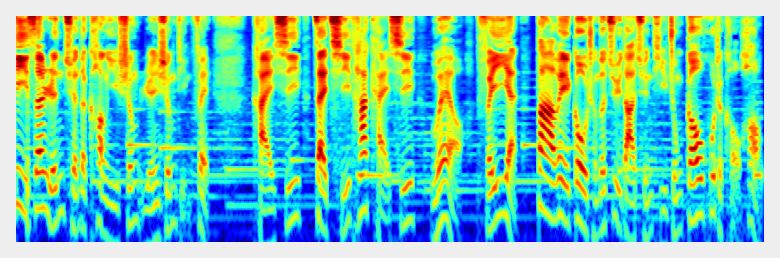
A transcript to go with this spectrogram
第三人权的抗议声人声鼎沸。凯西在其他凯西、Will、飞燕、大卫构成的巨大群体中高呼着口号，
